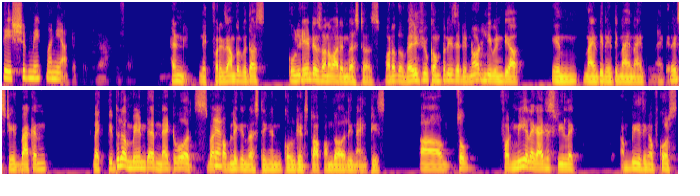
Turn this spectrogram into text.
they should make money out of it. Yeah, for sure. And like for example, with us, Colgate is one of our investors. One of the very few companies that did not leave India in 1989, 1990. Right? Stayed back and like people have made their net worths by Yeah. public investing in Colgate stock from the early 90s. Um, so for me, like I just feel like amazing. Of course,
